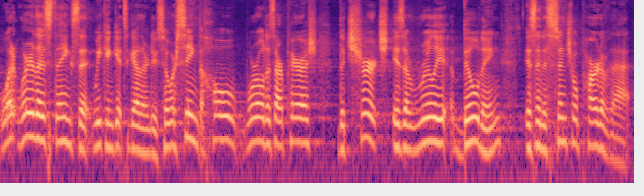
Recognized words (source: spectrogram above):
what, what are those things that we can get together and do? So we're seeing the whole world as our parish. The church is a really building is an essential part of that.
